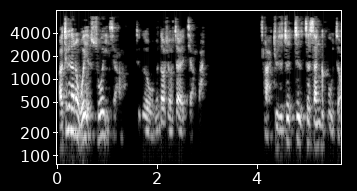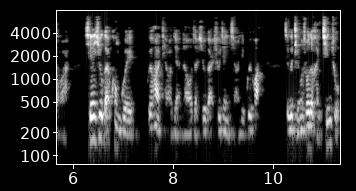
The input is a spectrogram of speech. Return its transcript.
啊，这个呢，我也说一下啊，这个我们到时候再来讲吧。啊，就是这这这三个步骤啊，先修改控规规划条件，然后再修改修建详细规划。这个题目说的很清楚，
